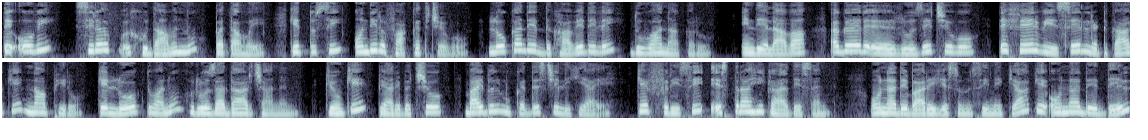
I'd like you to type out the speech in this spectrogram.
ਤੇ ਉਹ ਵੀ ਸਿਰਫ ਖੁਦਾਵੰ ਨੂੰ ਪਤਾ ਹੋਏ ਕਿ ਤੁਸੀਂ ਉਹਦੀ ਰਫਾਕਤ 'ਚ ਹੋ। ਲੋਕਾਂ ਦੇ ਦਿਖਾਵੇ ਦੇ ਲਈ ਦੁਆ ਨਾ ਕਰੋ। ਇੰਦੇ ਇਲਾਵਾ ਅਗਰ ਅ, ਰੋਜ਼ੇ 'ਚ ਹੋ ਤੇ ਫਿਰ ਵੀ ਸਿਰ ਲਟਕਾ ਕੇ ਨਾ ਫਿਰੋ ਕਿ ਲੋਕ ਤੁਹਾਨੂੰ ਰੋਜ਼ਾਦਾਰ ਜਾਣਨ। ਕਿਉਂਕਿ ਪਿਆਰੇ ਬੱਚੋ ਬਾਈਬਲ ਮੁਕੱਦਸ 'ਚ ਲਿਖਿਆ ਹੈ ਕਿ ਫਰੀਸੀ ਇਸ ਤਰ੍ਹਾਂ ਹੀ ਕਰਦੇ ਸਨ। ਉਹਨਾਂ ਦੇ ਬਾਰੇ ਯਿਸੂ ਮਸੀਹ ਨੇ ਕਿਹਾ ਕਿ ਉਹਨਾਂ ਦੇ ਦਿਲ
